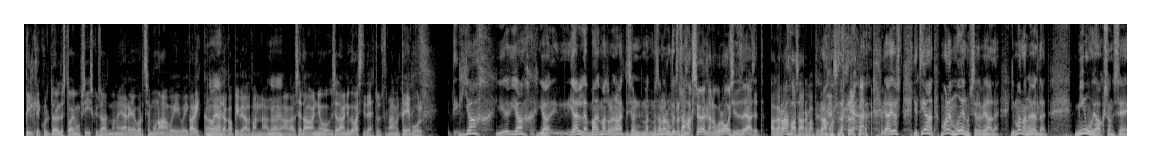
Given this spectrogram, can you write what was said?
piltlikult öeldes toimub siis, kui saad mõne järjekordse muna või, või karika No mida kapi peale panna, aga no, aga seda on ju, seda on ju kõvasti tehtud, vähemalt teie puhul. jah, jah, ja jälle ma, ma tulen alati, see on, ma, ma saan aru, võib-olla see on tahaks öelda nagu rooside sõjas, et aga rahvas arvab. rahvas ja just ja tead, ma olen mõelnud selle peale ja ma tahan öelda, et minu jaoks on see,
